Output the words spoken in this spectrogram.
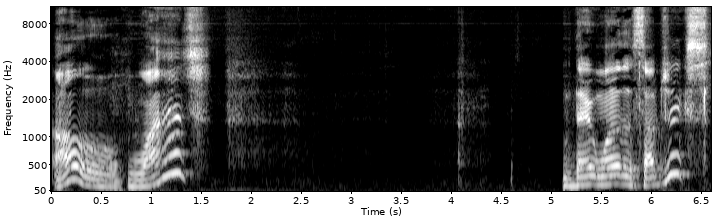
Oh, what? They're one of the subjects?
